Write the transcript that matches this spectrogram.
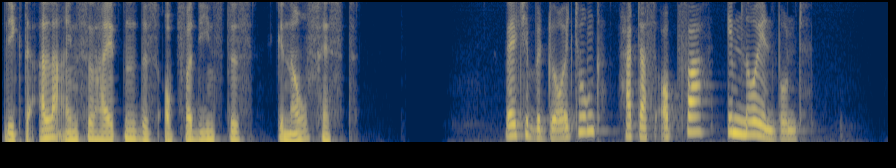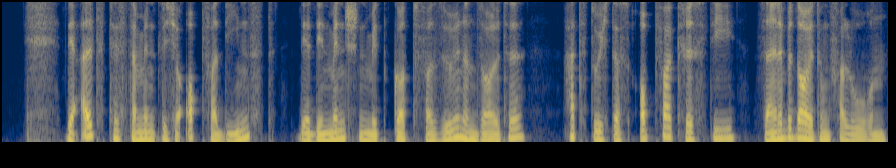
legte alle Einzelheiten des Opferdienstes genau fest. Welche Bedeutung hat das Opfer im neuen Bund? Der alttestamentliche Opferdienst, der den Menschen mit Gott versöhnen sollte, hat durch das Opfer Christi seine Bedeutung verloren.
